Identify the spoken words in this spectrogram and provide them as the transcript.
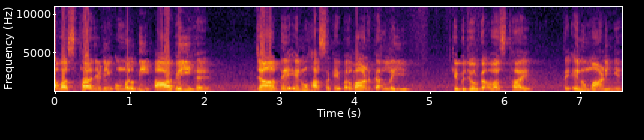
ਅਵਸਥਾ ਜਿਹੜੀ ਉਮਰ ਦੀ ਆ ਗਈ ਹੈ, ਜਾਂ ਤੇ ਇਹਨੂੰ ਹੱਸ ਕੇ ਪ੍ਰਵਾਨ ਕਰ ਲਈਏ ਕਿ ਬਜ਼ੁਰਗ ਅਵਸਥਾ ਏ ਤੇ ਇਹਨੂੰ ਮਾਣੀਏ।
